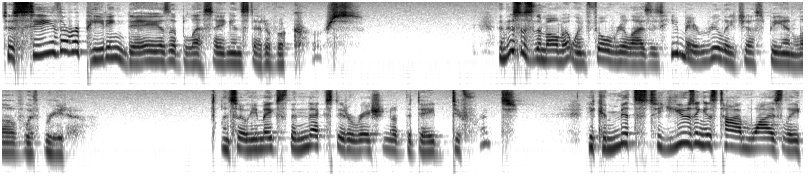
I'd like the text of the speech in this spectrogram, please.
to see the repeating day as a blessing instead of a curse. And this is the moment when Phil realizes he may really just be in love with Rita. And so he makes the next iteration of the day different. He commits to using his time wisely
